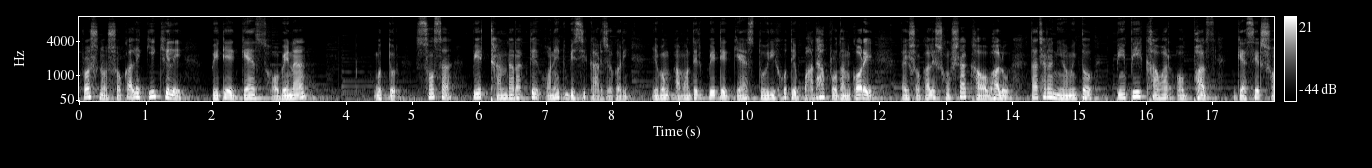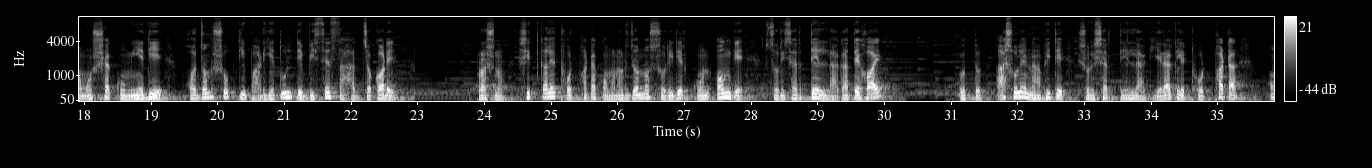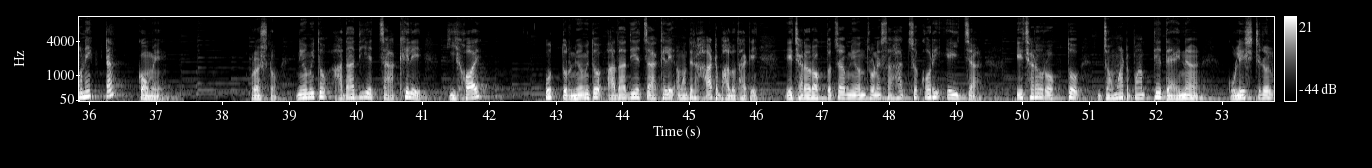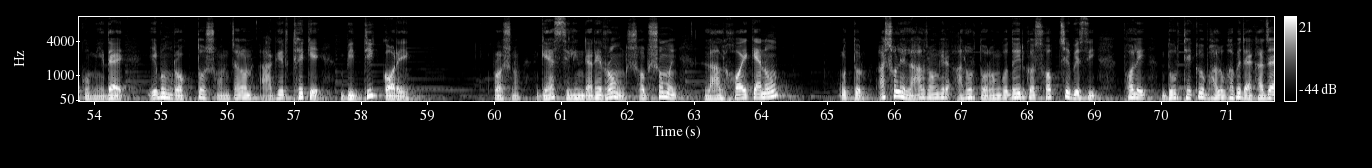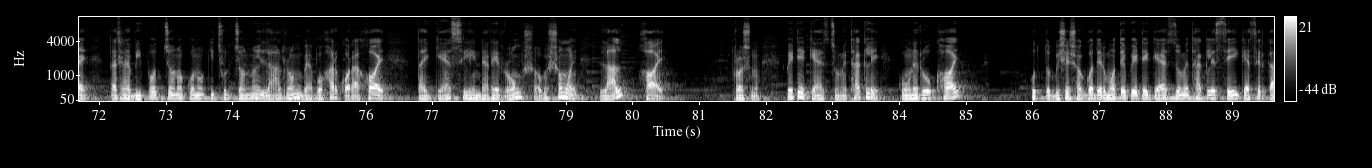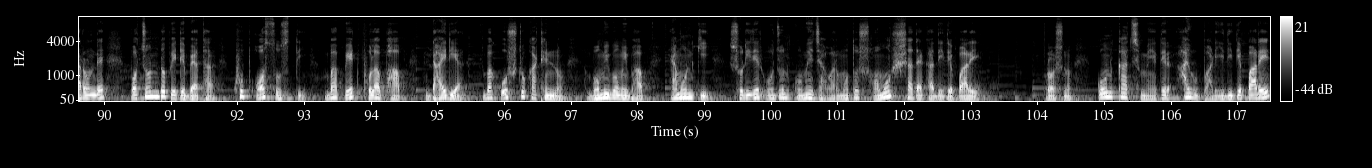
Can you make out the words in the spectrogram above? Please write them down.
প্রশ্ন, সকালে কি খেলে পেটে গ্যাস হবে না? উত্তর, শশা পেট ঠান্ডা রাখতে অনেক বেশি কার্যকরী এবং আমাদের পেটে গ্যাস তৈরি হতে বাধা প্রদান করে, তাই সকালে শশা খাওয়া ভালো। তাছাড়া নিয়মিত পেঁপে খাওয়ার অভ্যাস গ্যাসের সমস্যা কমিয়ে দিয়ে হজম শক্তি বাড়িয়ে তুলতে বিশেষ সাহায্য করে। প্রশ্ন, শীতকালে ঠোঁট ফাটা কমানোর জন্য শরীরের কোন অঙ্গে সরিষার তেল লাগাতে হয়? উত্তর, আসলে নাভিতে সরিষার তেল লাগিয়ে রাখলে ঠোঁট ফাটা অনেকটা কমে। প্রশ্ন, নিয়মিত আদা দিয়ে চা খেলে কি হয়? উত্তর, নিয়মিত আদা দিয়ে চা খেলে আমাদের হার্ট ভালো থাকে। এছাড়াও রক্তচাপ নিয়ন্ত্রণে সাহায্য করে এই চা। এছাড়াও রক্ত জমাট বাঁধতে দেয় না, কোলেস্টেরল কমিয়ে দেয় এবং রক্ত সঞ্চালন আগের থেকে বৃদ্ধি করে। প্রশ্ন, গ্যাস সিলিন্ডারের রং সবসময় লাল হয় কেন? উত্তর, আসলে লাল রঙের আলোর তরঙ্গ দৈর্ঘ্য সবচেয়ে বেশি, ফলে দূর থেকেও ভালোভাবে দেখা যায়। তাছাড়া বিপজ্জনক কোনো কিছুর জন্যই লাল রং ব্যবহার করা হয়, তাই গ্যাস সিলিন্ডারের রং সবসময় লাল হয়। প্রশ্ন, পেটে গ্যাস জমে থাকলে কোন রোগ হয়? উত্তর, বিশেষজ্ঞদের মতে পেটে গ্যাস জমে থাকলে সেই গ্যাসের কারণে প্রচণ্ড পেটে ব্যথা, খুব অস্বস্তি বা পেট ফোলা ভাব ডায়রিয়া বা কোষ্ঠকাঠিন্য, বমি বমি ভাব, এমনকি শরীরের ওজন কমে যাওয়ার মতো সমস্যা দেখা দিতে পারে। প্রশ্ন, কোন কাজ মেয়েদের আয়ু বাড়িয়ে দিতে পারে?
